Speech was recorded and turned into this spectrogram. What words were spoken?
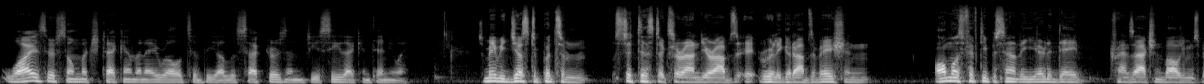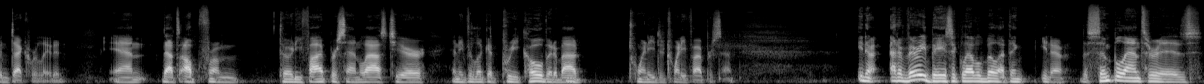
Why is there so much tech M&A relative to the other sectors, and do you see that continuing? So maybe just to put some statistics around your obs- really good observation, almost 50% of the year-to-date transaction volume has been tech-related, and that's up from 35% last year. And if you look at pre-COVID, about 20 to 25%. You know, at a very basic level, Bill, I think you know the simple answer is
